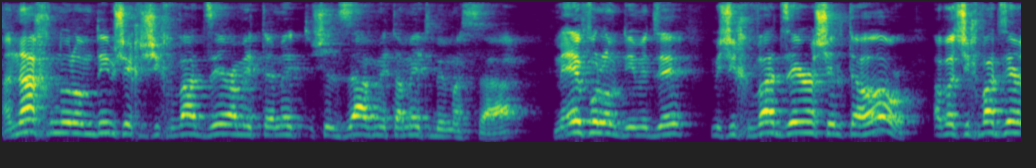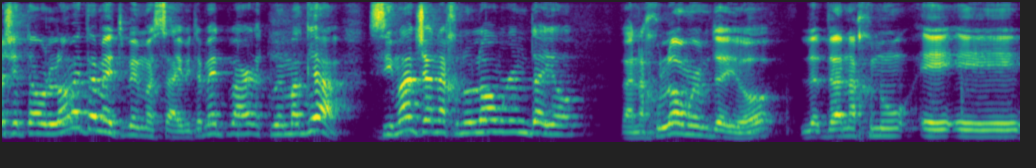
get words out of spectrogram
אנחנו לומדים ששכבת זרע מתמת, של זב מטמאת במסע, מאיפה לומדים את זה? משכבת זרע של טהור, אבל שכבת זרע של טהור לא מטמאת במסע, היא מטמאת רק במגע. סימן שאנחנו לא אומרים דיו, ואנחנו לא אומרים דיו, ואנחנו אה, אה,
